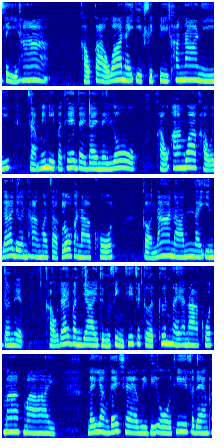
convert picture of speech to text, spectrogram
2045 เขากล่าวว่าในอีกสิบปีข้างหน้านี้ จะไม่มีประเทศใด ๆ ในโลก เขาอ้างว่าเขาได้เดินทางมาจากโลกอนาคต ก่อนหน้านั้นในอินเทอร์เน็ต เขาได้บรรยายถึงสิ่งที่จะเกิดขึ้นในอนาคตมากมาย และยังได้แชร์วิดีโอที่แสดงภ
